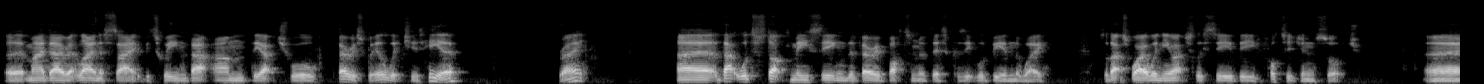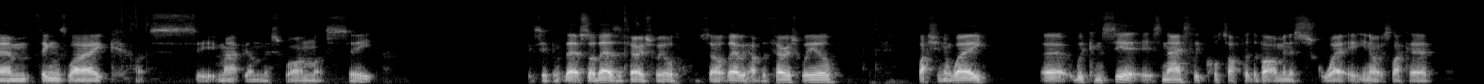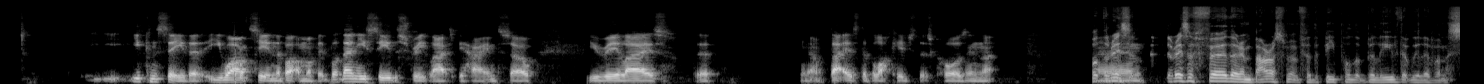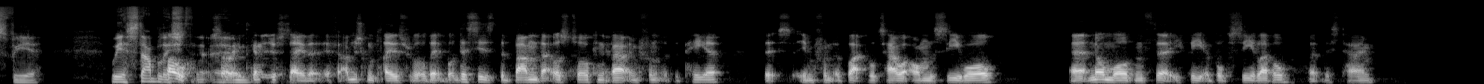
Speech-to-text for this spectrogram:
uh, my direct line of sight between that and the actual Ferris wheel, which is here, right? Uh, that would stop me seeing the very bottom of this because it would be in the way. So that's why when you actually see the footage and such, um, things like, let's see, it might be on this one, let's see. Let's See There, so there's the Ferris wheel. So there we have the Ferris wheel flashing away. Uh, we can see it. It's nicely cut off at the bottom in a square. You know, it's like a. You can see that you aren't seeing the bottom of it, but then you see the street lights behind. So you realise that, you know, that is the blockage that's causing that. But there is Um, there is a further embarrassment for the people that believe that we live on a sphere. We established Oh, that, sorry. um, Can I just say that if I'm just going to play this for a little bit, but this is the band that I was talking about in front of the pier, that's in front of Blackpool Tower on the seawall, uh, no more than 30 feet above sea level at this time.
